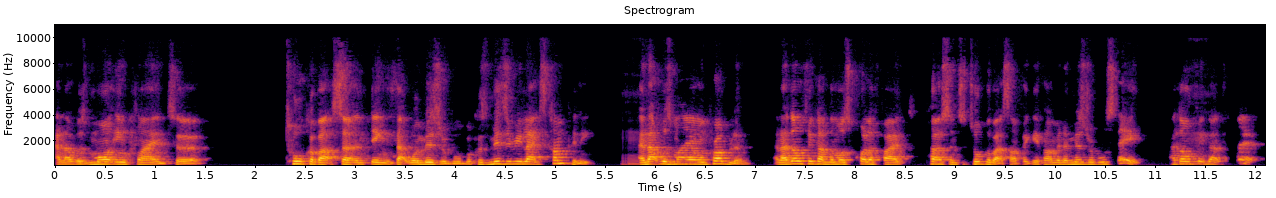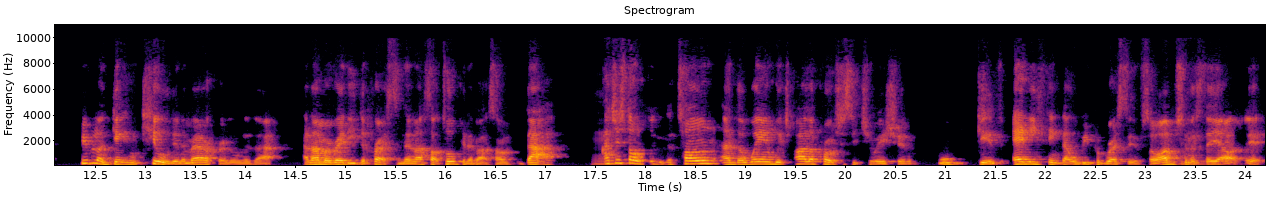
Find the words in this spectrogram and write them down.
and I was more inclined to talk about certain things that were miserable because misery likes company, Mm. and that was my own problem. And I don't think I'm the most qualified person to talk about something if I'm in a miserable state. I don't think Mm. that's fair. People are getting killed in America and all of that, and I'm already depressed. And then I start talking about something that I Mm. just don't think the tone and the way in which I'll approach the situation will give anything that will be progressive. So I'm just going Mm. to stay out of it.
